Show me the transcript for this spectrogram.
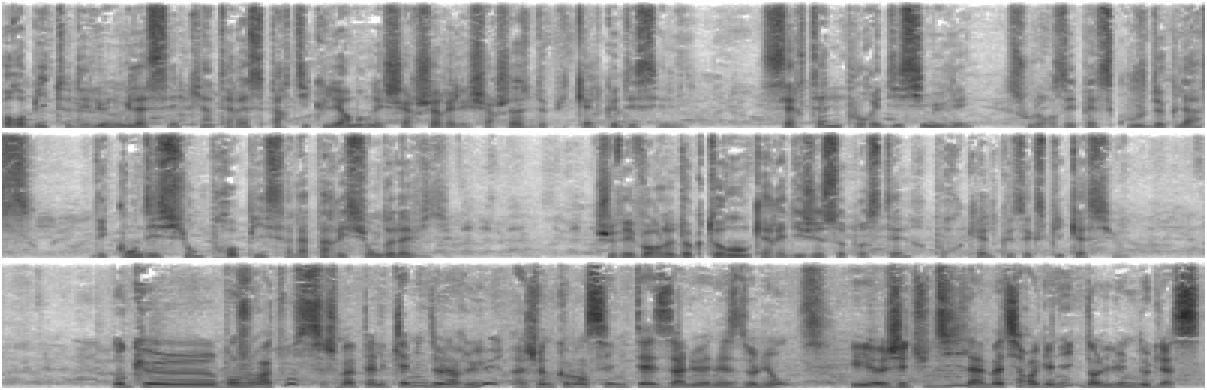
orbitent des lunes glacées qui intéressent particulièrement les chercheurs et les chercheuses depuis quelques décennies. Certaines pourraient dissimuler, sous leurs épaisses couches de glace, des conditions propices à l'apparition de la vie. Je vais voir le doctorant qui a rédigé ce poster pour quelques explications. Donc euh, bonjour à tous, je m'appelle Camille Delarue, je viens de commencer une thèse à l'ENS de Lyon et euh, j'étudie la matière organique dans les lunes de glace.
